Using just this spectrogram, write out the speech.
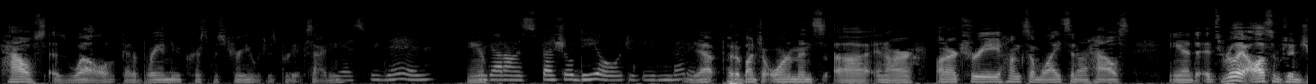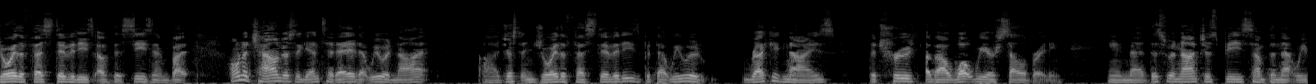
house as well. Got a brand new Christmas tree, which is pretty exciting. Yes, we did. And- We got on a special deal, which is even better. Yeah, put a bunch of ornaments uh, in our on our tree, hung some lights in our house, and it's really awesome to enjoy the festivities of this season. But I want to challenge us again today that we would not uh, just enjoy the festivities, but that we would recognize the truth about what we are celebrating, and that this would not just be something that we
